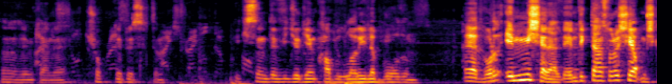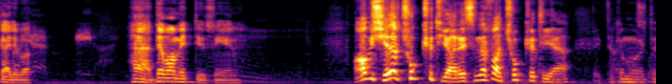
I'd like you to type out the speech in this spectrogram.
Sana diyeyim I kendime. was so Çok depresiftim. İkisini de video game kablolarıyla boğdum. Evet bu arada emmiş herhalde. Emdikten sonra şey yapmış galiba. Ha devam et diyorsun yani. Abi şeyler çok kötü ya. Resimler falan çok kötü ya. Takım orada.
